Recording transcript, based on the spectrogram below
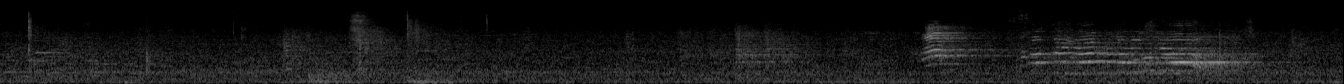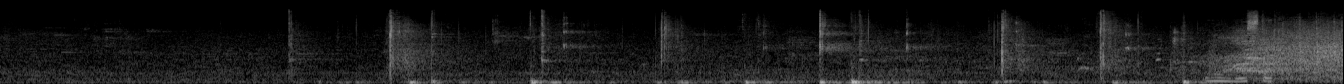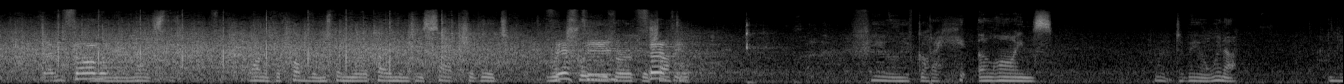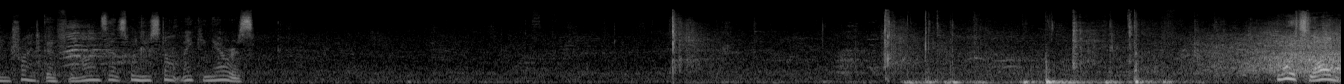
Oh, missed it. That is over. And that's one of the problems when your opponent is such a good 15, retriever of the 30. shuttle. Feel you've got to hit the lines for it to be a winner. and you're trying to go for the lines, that's when you start making errors. Oh, it's long.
